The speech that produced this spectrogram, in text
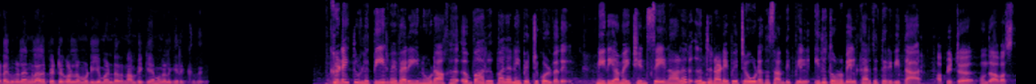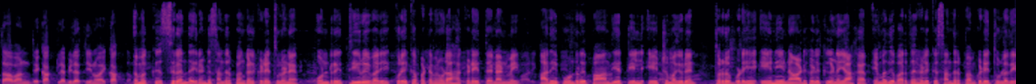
அடைவுகளை எங்களால் பெற்றுக்கொள்ள முடியும் என்ற நம்பிக்கையும் எங்களுக்கு இருக்குது. கிடைத்துள்ள தீர்வை வரியினூடாக எவ்வாறு பலனை பெற்றுக் கொள்வது நிதி அமைச்சின் செயலாளர் இன்று நடைபெற்ற ஊடக சந்திப்பில் இது தொடர்பில் கருத்து தெரிவித்தார். நமக்கு சிறந்த இரண்டு சந்தர்ப்பங்கள் கிடைத்துள்ளன. ஒன்று தீர்வை வரி குறைக்கப்பட்டவனூடாக கிடைத்த நன்மை. அதே போன்று பாந்தியத்தில் ஏற்றுமதியுடன் தொடர்புடைய ஏனைய நாடுகளுக்கு இணையாக எமது வர்த்தகர்களுக்கு சந்தர்ப்பம் கிடைத்துள்ளது.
